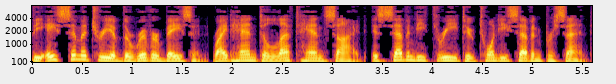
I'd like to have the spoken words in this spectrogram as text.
The asymmetry of the river basin right hand to left hand side is 73 to 27%.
